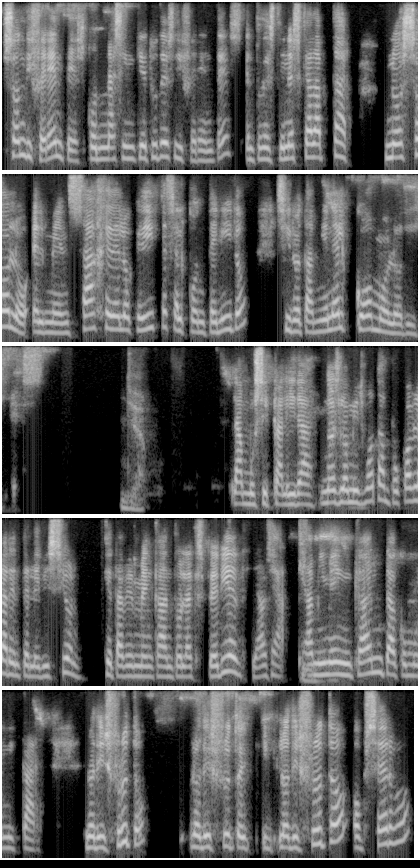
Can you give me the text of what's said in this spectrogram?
son diferentes, con unas inquietudes diferentes. Entonces tienes que adaptar no solo el mensaje de lo que dices, el contenido, sino también el cómo lo dices. Ya. La musicalidad. No es lo mismo tampoco hablar en televisión, que también me encantó la experiencia. O sea, que a mí me encanta comunicar. Lo disfruto, lo disfruto y lo disfruto, observo.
